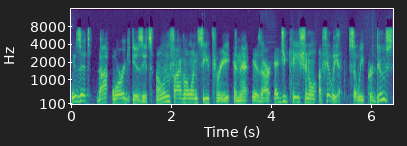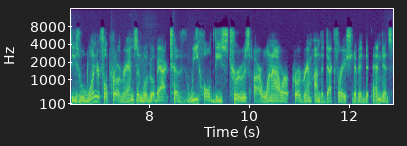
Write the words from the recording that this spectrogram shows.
Izzit.org is its own 501c3, and that is our educational affiliate. So we produce these wonderful programs, and we'll go back to We Hold These Truths, our one hour program on the Declaration of Independence.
